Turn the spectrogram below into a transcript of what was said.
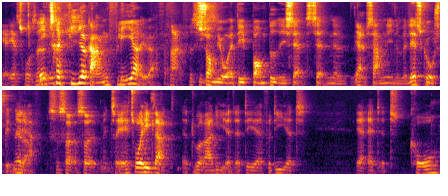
ja, jeg tror det er stadig... ikke 3-4 gange flere i hvert fald. Nej, præcis. som jo er det bombet i salgstallene Ja. ja. sammenlignet med Let's Go-spillene. Netop. Så, så, så, men, så jeg tror helt klart, at du har ret i, at, at det er fordi, at, ja, at, at core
